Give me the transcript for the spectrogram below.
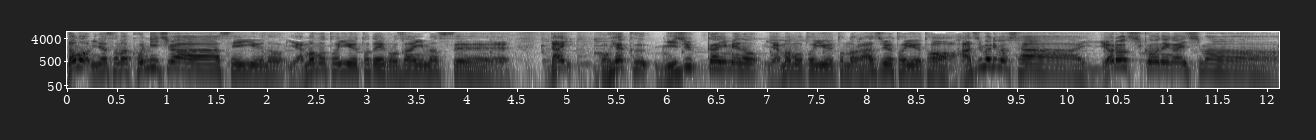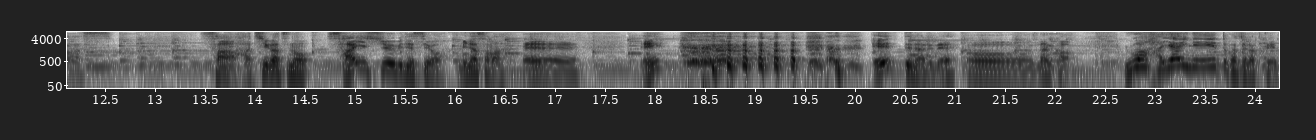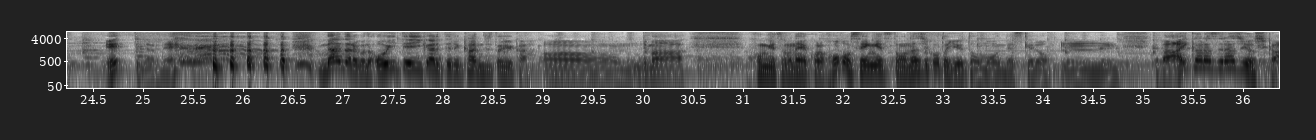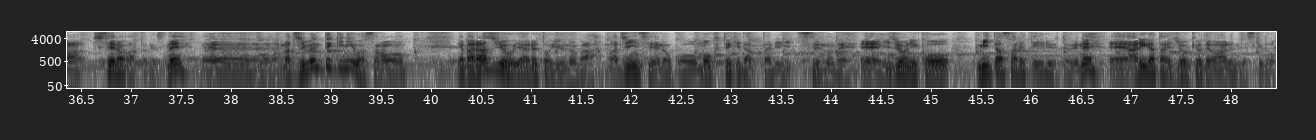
どうも皆様こんにちは。声優の山本優斗でございます。第520回目の山本優斗のラジオというと始まりました。よろしくお願いします。さあ、8月の最終日ですよ。皆様。えー、え？え？ってなるね。うん、なんか、うわ、早いねとかじゃなくて、え？ってなるね。なんだろう、この置いていかれてる感じというか。うん。で、まあ、今月もね、これほぼ先月と同じこと言うと思うんですけど、うん。やっぱ相変わらずラジオしかしてなかったですね。えー、まあ自分的にはその、やっぱラジオをやるというのが、まあ人生のこう目的だったりするので、えー非常にこう満たされているというね、えーありがたい状況ではあるんですけど、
